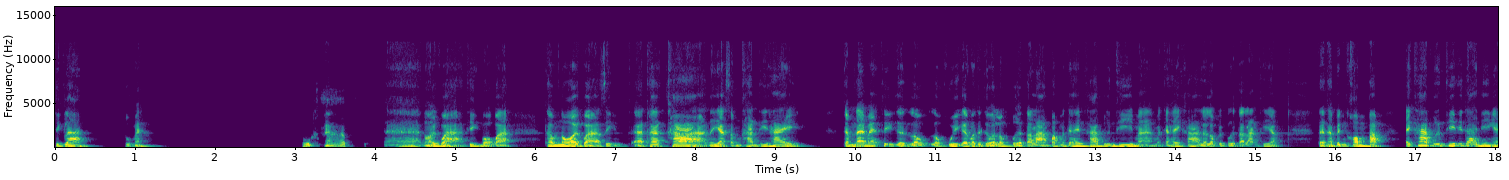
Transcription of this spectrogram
ติ๊กล่าง ถูกไหมถูกครับ อ่า น้อยกว่าที่บอกว่าถ้าน้อยกว่าสิ่งอ่าถ้าค่านัยสำคัญที่ให้จำได้ไหมที่เกิดเราเราคุยกันว่าถ้าเกิดว่าเราเปิดตารางปั๊บมันจะให้ค่าพื้นที่มา มันจะให้ค่าแล้วเราไปเปิดตารางเทียบ แต่ถ้าเป็นคอมปั๊บไอ้ค่าพื้นที่ที่ได้นี่ไง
